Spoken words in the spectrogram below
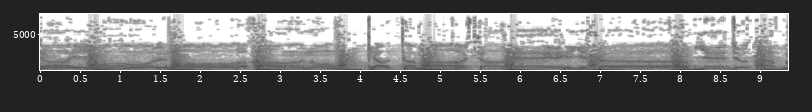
شاعروں اور نو خانوں کیا تماشا ہے یہ سب یہ جو سب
